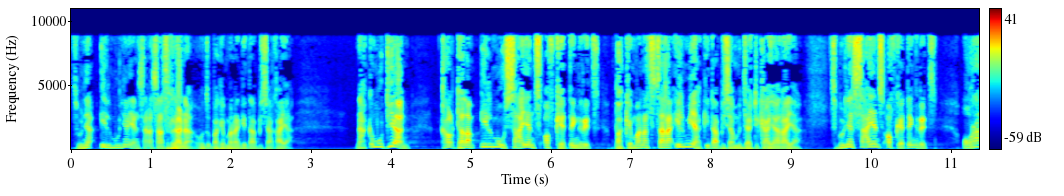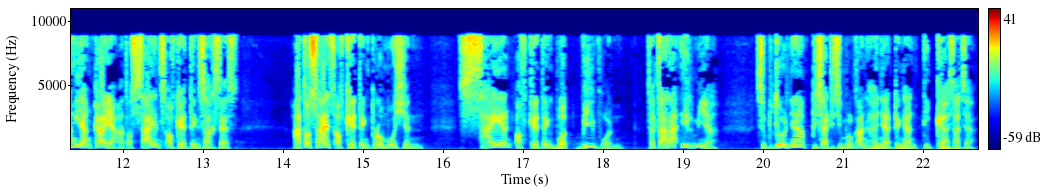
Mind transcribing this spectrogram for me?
Sebenarnya ilmunya yang sangat-sangat sederhana untuk bagaimana kita bisa kaya. Nah kemudian kalau dalam ilmu science of getting rich, bagaimana secara ilmiah kita bisa menjadi kaya raya? Sebenarnya science of getting rich, orang yang kaya atau science of getting success, atau science of getting promotion, science of getting what we want, secara ilmiah, sebetulnya bisa disimpulkan hanya dengan tiga saja.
